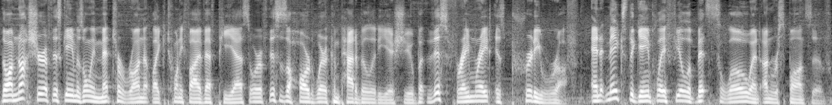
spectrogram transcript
Though I'm not sure if this game is only meant to run at like 25 FPS or if this is a hardware compatibility issue, but this frame rate is pretty rough. And it makes the gameplay feel a bit slow and unresponsive.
